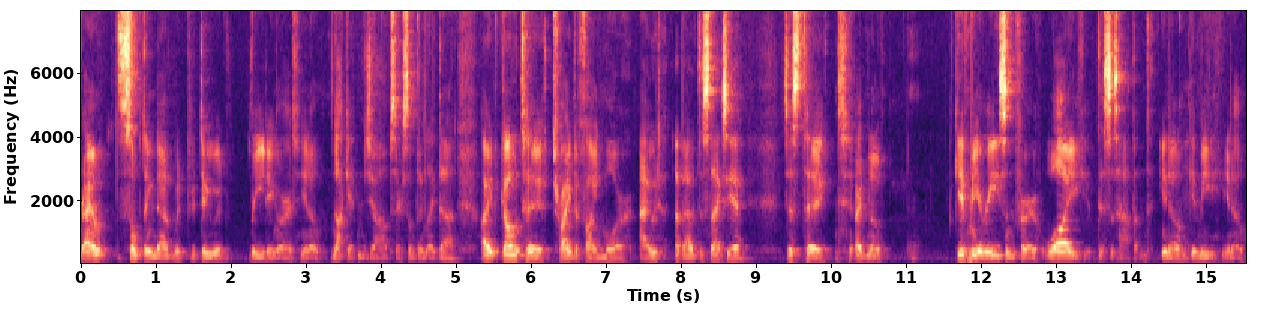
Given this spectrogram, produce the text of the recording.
around something that would do with reading or you know not getting jobs or something like that, I'd go to try to find more out about dyslexia, just to I don't know, give me a reason for why this has happened. You know, give me you know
